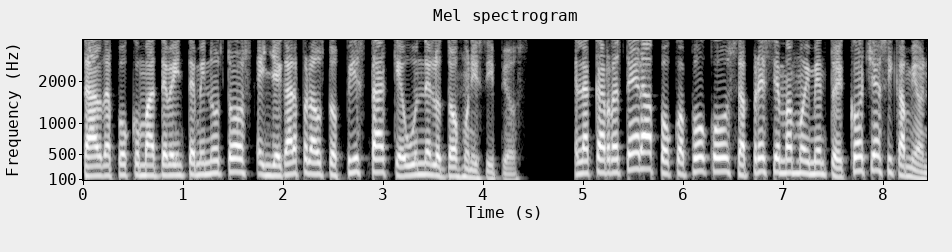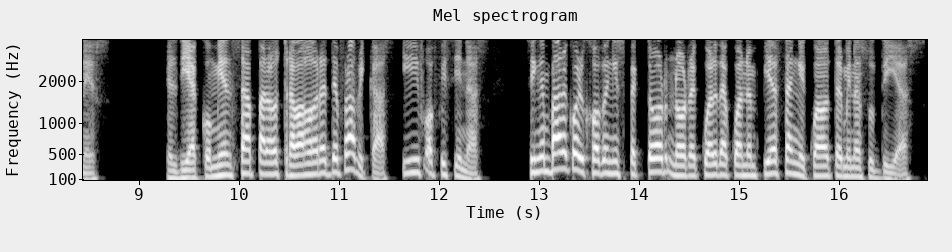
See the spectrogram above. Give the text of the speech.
Tarda poco más de 20 minutos en llegar por la autopista que une los dos municipios. En la carretera, poco a poco, se aprecia más movimiento de coches y camiones. El día comienza para los trabajadores de fábricas y oficinas. Sin embargo, el joven inspector no recuerda cuándo empiezan y cuándo terminan sus días.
